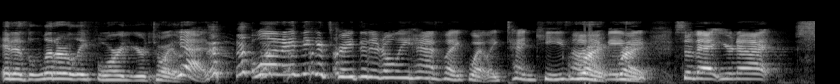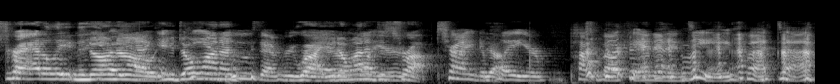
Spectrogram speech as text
It is literally for your toilet. Yes. Well, and I think it's great that it only has like what, like ten keys on Right, it, maybe, right. so that you're not straddling. The, No, you know, no, you don't wanna- poos everywhere. right, you don't wanna disrupt. Trying to Yeah. play your Pachelbel canon in D, but uh,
